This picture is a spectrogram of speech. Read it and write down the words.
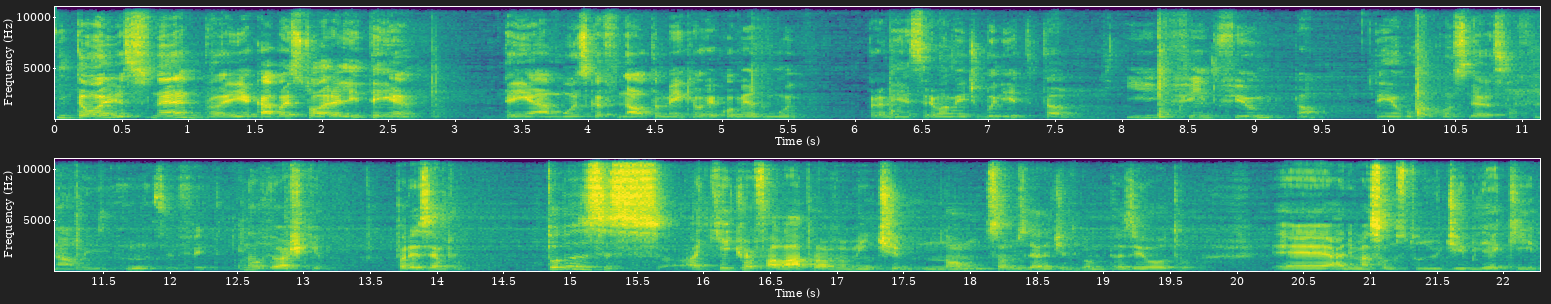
Então é isso, né? Aí acaba a história ali, tem a, tem a música final também, que eu recomendo muito, pra mim é extremamente bonita e tal. E fim do filme e tal. Tem alguma consideração final aí a ser feita? Não, eu acho que, por exemplo, todos esses. Aqui a gente vai falar, provavelmente não estamos garantidos que vamos trazer outro. É, animação do estúdio Ghibli aqui.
